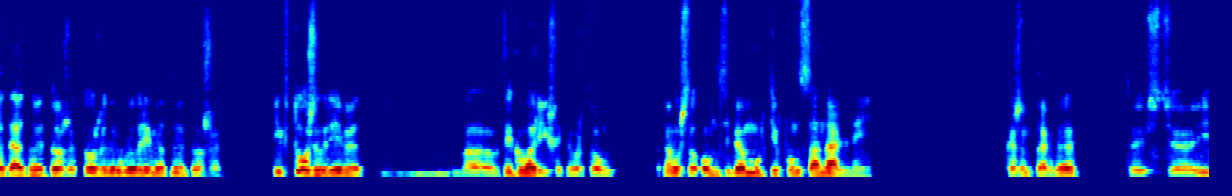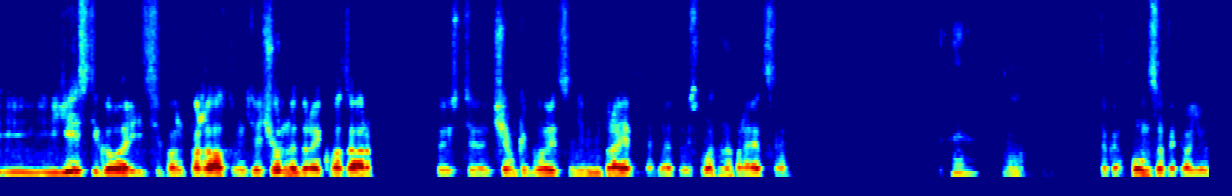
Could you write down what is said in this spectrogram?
это одно и то же, то же другое время одно и то же. И в то же время а, ты говоришь этим ртом, потому что он у тебя мультифункциональный, скажем так, да, то есть э, и, и, и есть, и говорить, пожалуйста, у тебя черный дыра и квазар, то есть э, чем, как говорится, не, не проекция, да, то есть вот она проекция. Ну, такая функция такая у него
